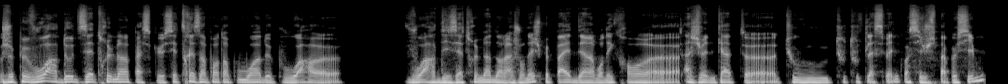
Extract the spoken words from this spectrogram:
je peux voir d'autres êtres humains parce que c'est très important pour moi de pouvoir euh, voir des êtres humains dans la journée. Je peux pas être derrière mon écran euh, H24 euh, tout, tout toute la semaine, quoi. C'est juste pas possible.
